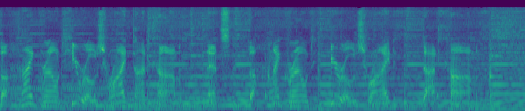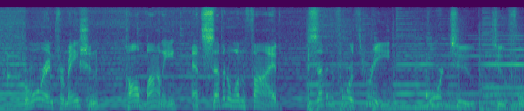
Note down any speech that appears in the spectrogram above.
thehighgroundheroesride.com. That's thehighgroundheroesride.com. For more information, call Bonnie at 715 743 4224.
